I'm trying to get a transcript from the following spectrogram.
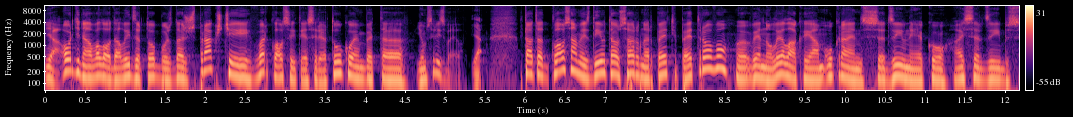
Jā, oriģinālā valodā līdz ar to būs daži sprakšķi, var klausīties arī ar tulkojumu, bet uh, jums ir izvēle. Jā. Tātad klausāmies divu tavu sarunu ar Pētju Petrovu, vienu no lielākajām Ukrainas dzīvnieku aizsardzības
